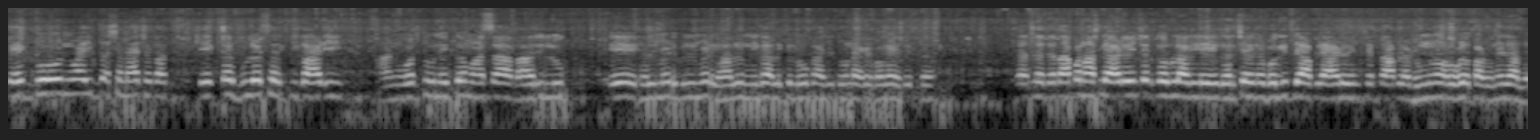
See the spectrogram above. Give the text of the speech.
एक दोन वाईज अशा मॅच होतात एक तर बुलेट सारखी गाडी आणि वरतून एकदम असा भारी लुक हे हेल्मेट बिल्मेट घालून निघाले की लोक असे तोंडाकडे बघायला तर त्यातल्या त्यात आपण आपले ॲडव्हेंचर करू लागले घरच्या बघितले आपले ॲडव्हेंचर तर आपल्या ढुंगणं ओळख काढून नाही झालं.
